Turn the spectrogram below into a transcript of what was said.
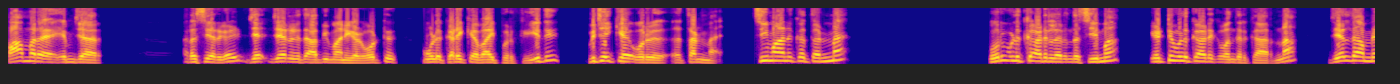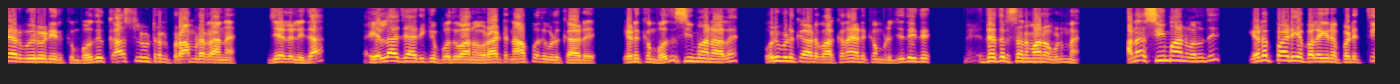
பாமர எம்ஜிஆர் ரசிகர்கள் ஜெ- ஜெயலலிதா அபிமானிகள் ஓட்டு உங்களுக்கு கிடைக்க வாய்ப்பு இருக்கு. இது விஜய்க்கு ஒரு தன்மை. சீமானுக்கு தன்மை ஒரு விழுக்காடுல இருந்த சீமா எட்டு விழுக்காடுக்கு வந்திருக்காருன்னா ஜெயலலிதா அம்மையார் உயிரோடி இருக்கும்போது காஸ்ட்லூட்டர் பிராமணரான ஜெயலலிதா எல்லா ஜாதிக்கும் பொதுவான ஒரு ஆட்டு நாற்பது விழுக்காடு எடுக்கும்போது சீமானால ஒரு விழுக்காடு வாக்கு தான் எடுக்க முடிஞ்சது. இது நிதர்சனமான உண்மை. ஆனா சீமான் வந்து எடப்பாடியை பலகீனப்படுத்தி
